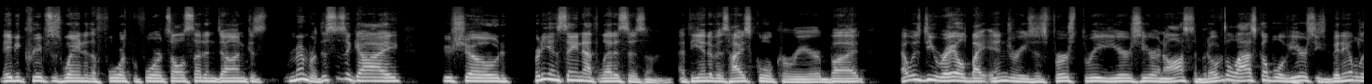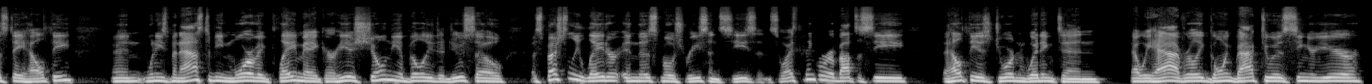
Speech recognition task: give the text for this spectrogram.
maybe creeps his way into the fourth before it's all said and done. Because remember, this is a guy who showed pretty insane athleticism at the end of his high school career, but that was derailed by injuries his first three years here in Austin. But over the last couple of years, he's been able to stay healthy. And when he's been asked to be more of a playmaker, he has shown the ability to do so, especially later in this most recent season. So I think we're about to see the healthiest Jordan Whittington that we have really going back to his senior year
